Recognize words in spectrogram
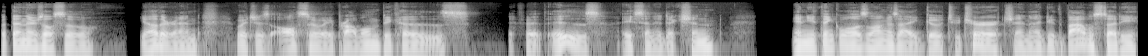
But then there's also the other end, which is also a problem because if it is a sin addiction, and you think, well, as long as I go to church and I do the Bible study,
